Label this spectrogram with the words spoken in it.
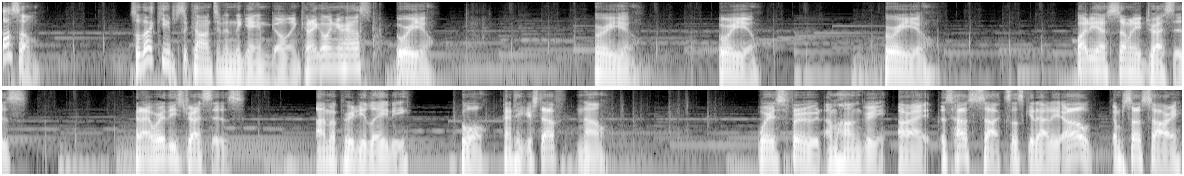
awesome. So that keeps the content in the game going. Can I go in your house? Who are you? Who are you? Who are you? Who are you? Why do you have so many dresses? Can I wear these dresses? I'm a pretty lady. Cool. Can I take your stuff? No. Where's food? I'm hungry. All right. This house sucks. Let's get out of here. Oh, I'm so sorry.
